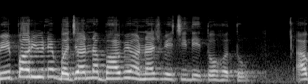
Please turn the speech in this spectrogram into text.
વેપારીઓને બજારના ભાવે અનાજ વેચી દેતો હતો. આ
